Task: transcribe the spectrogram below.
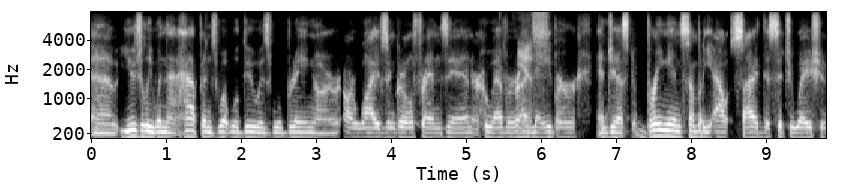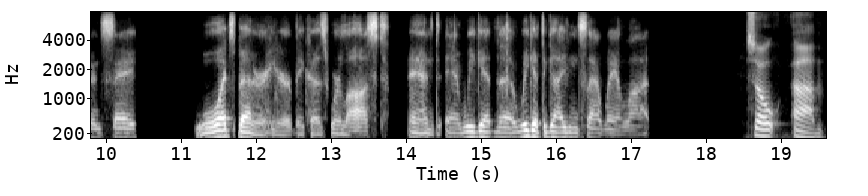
uh, usually when that happens what we'll do is we'll bring our our wives and girlfriends in or whoever Yes. a neighbor and just bring in somebody outside the situation and say what's better here because we're lost and and we get the we get the guidance that way a lot So, um,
